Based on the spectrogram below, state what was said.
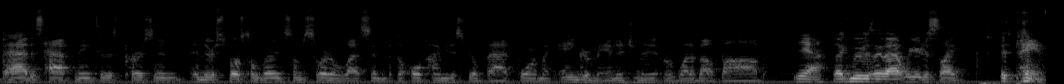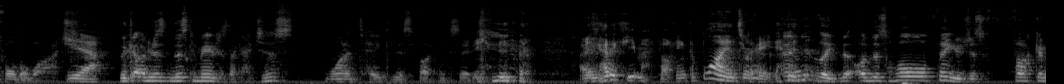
bad is happening to this person and they're supposed to learn some sort of lesson, but the whole time you just feel bad for them, like anger management or what about Bob? Yeah. Like movies like that where you're just like, it's painful to watch. Yeah. Like I'm just this commander's like, I just want to take this fucking city. I gotta keep my fucking compliance rate. and like the, uh, this whole thing is just fucking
